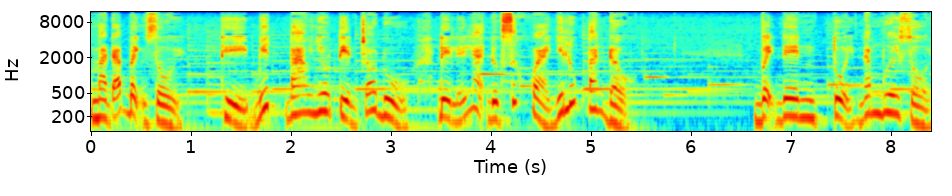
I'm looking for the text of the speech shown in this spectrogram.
Mà đã bệnh rồi thì biết bao nhiêu tiền cho đủ để lấy lại được sức khỏe như lúc ban đầu. Vậy nên tuổi 50 rồi,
